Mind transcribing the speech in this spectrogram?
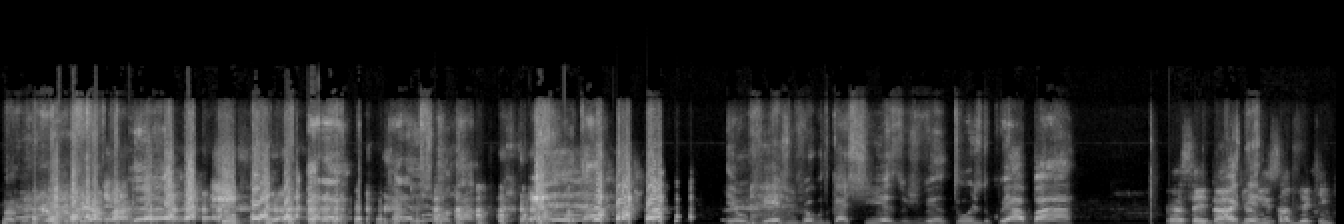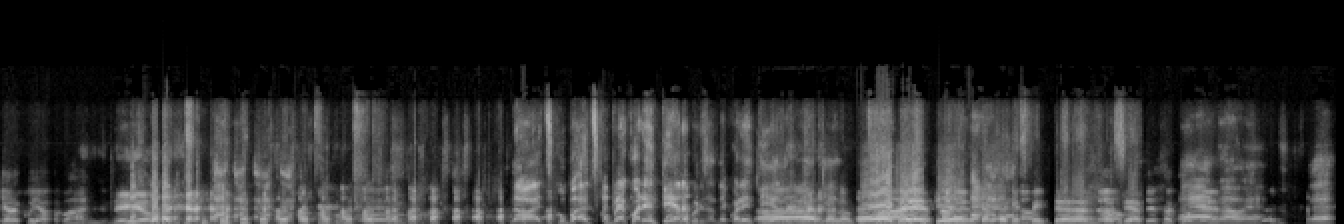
Tá vendo o jogo do Cuiabá? Cara, cara, deixa eu contar. Deixa eu contar. Eu vejo o jogo do Caxias, do Juventude, do Cuiabá. Essa idade ter- eu nem sabia quem que era Cuiabá. né? Nem eu. Não, a desculpa, a desculpa é a quarentena, gurizada. É quarentena. ah, tá, não, tá É, certo. quarentena. O cara tá Não. respeitando, tá certo. tá correto. não, é. É.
